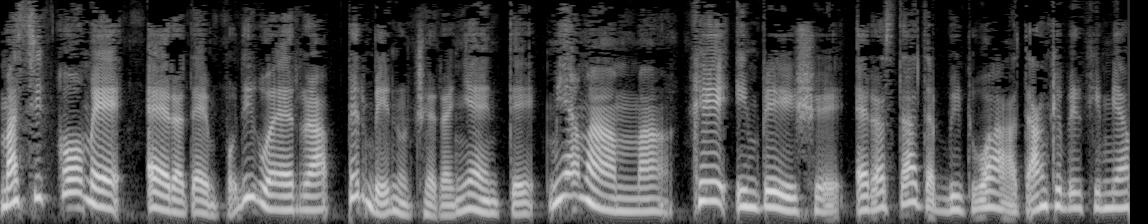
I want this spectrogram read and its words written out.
Ma siccome era tempo di guerra, per me non c'era niente. Mia mamma, che invece era stata abituata, anche perché mia,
